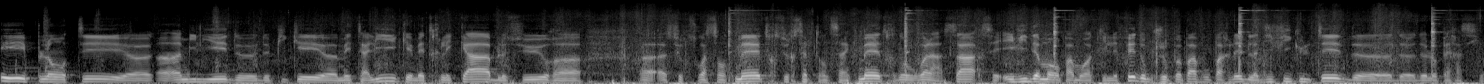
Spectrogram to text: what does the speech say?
et planter un millier de, piquets métalliques et mettre les câbles sur, sur 60 mètres, sur 75 mètres. Donc voilà, ça c'est évidemment pas moi qui l'ai fait, donc je ne peux pas vous parler de la difficulté de l'opération.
